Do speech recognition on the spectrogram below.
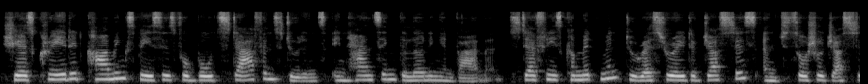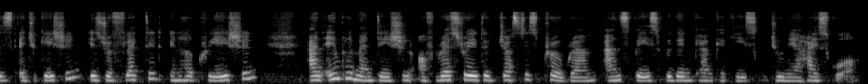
She has created calming spaces for both staff and students, enhancing the learning environment. Stephanie's commitment to restorative justice and social justice education is reflected in her creation and implementation of restorative justice program and space within Kankakee's junior high school.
